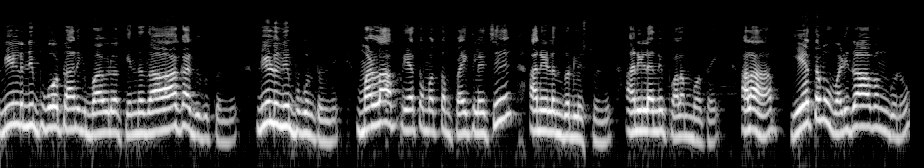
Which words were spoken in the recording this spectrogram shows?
నీళ్ళు నింపుకోవటానికి బావిలో కింద దాకా దిగుతుంది. నీళ్ళు నింపుకుంటుంది. మళ్ళా ఈత మొత్తం పైకి లేచి ఆ నీళ్ళని దొరిలిస్తుంది. ఆ నీళ్ళన్నీ పొలం పోతాయి. అలా ఏతము వడిదావంగును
